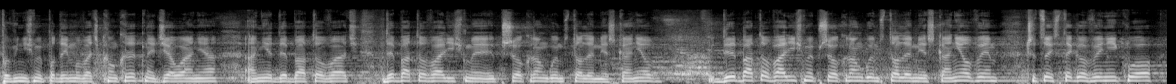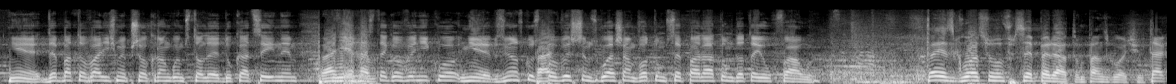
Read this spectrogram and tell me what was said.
powinniśmy podejmować konkretne działania, a nie debatować. Debatowaliśmy przy okrągłym stole mieszkaniowym. Debatowaliśmy przy okrągłym stole mieszkaniowym. Czy coś z tego wynikło? Nie. Debatowaliśmy przy okrągłym stole edukacyjnym. Panie Wiele Haw- z tego wynikło? Nie. W związku z powyższym zgłaszam wotum separatum do tej uchwały. To jest głosów separatum, pan zgłosił. Tak,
